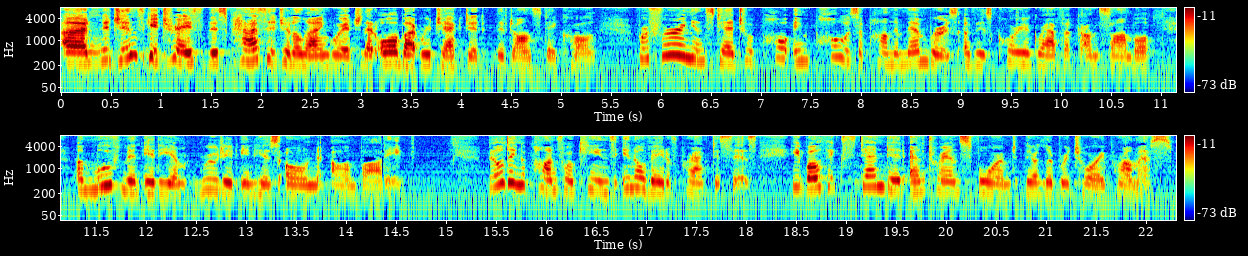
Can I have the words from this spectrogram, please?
uh, Nijinsky traced this passage in a language that all but rejected the danse d'école preferring instead to impose upon the members of his choreographic ensemble a movement idiom rooted in his own um, body. Building upon Fokine's innovative practices, he both extended and transformed their liberatory promise.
